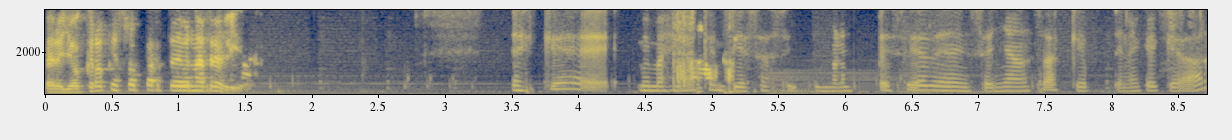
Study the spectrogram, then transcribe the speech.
Pero yo creo que eso parte de una realidad. Es que me imagino que empieza así, como una especie de enseñanza que tiene que quedar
